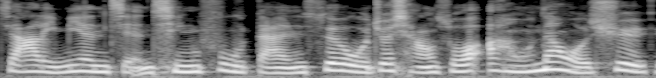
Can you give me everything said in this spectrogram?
家里面减轻负担，所以我就想说啊，那我去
